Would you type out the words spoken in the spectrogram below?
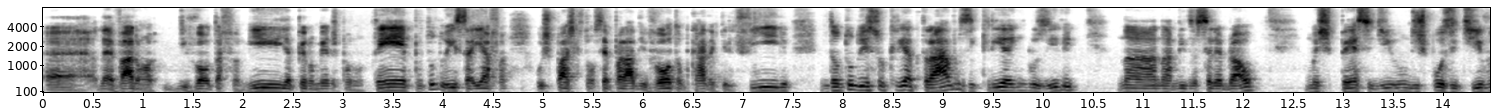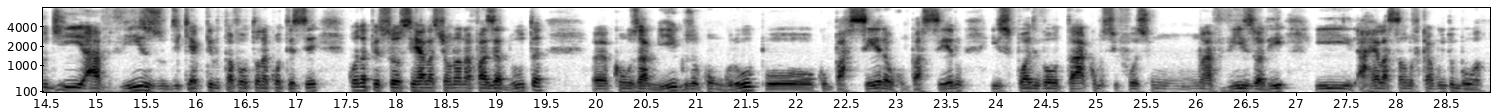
é, levaram de volta a família, pelo menos por um tempo, tudo isso aí, os pais que estão separados e voltam por causa daquele filho. Então, tudo isso cria travas e cria, inclusive, na, na mídia cerebral, uma espécie de um dispositivo de aviso de que aquilo está voltando a acontecer quando a pessoa se relaciona na fase adulta uh, com os amigos, ou com o grupo, ou com parceira, ou com parceiro. Isso pode voltar como se fosse um, um aviso ali e a relação não ficar muito boa.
